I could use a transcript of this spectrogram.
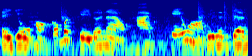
Thì dù họ có bất kỳ nơi nào ai cũng kéo họ đi lên trên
